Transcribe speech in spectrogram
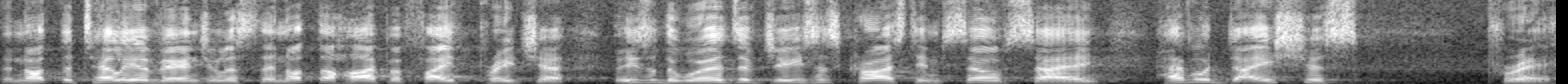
They're not the televangelist, they're not the hyper faith preacher. These are the words of Jesus Christ himself saying, Have audacious prayer.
